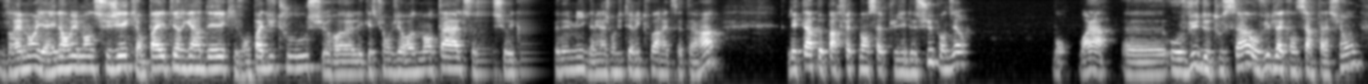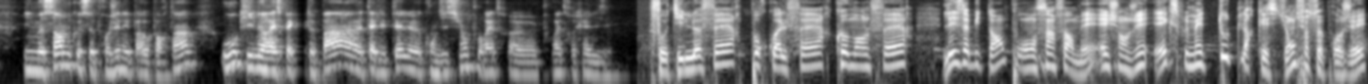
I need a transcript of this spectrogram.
vraiment il y a énormément de sujets qui n'ont pas été regardés, qui ne vont pas du tout sur euh, les questions environnementales, socio-économiques, d'aménagement du territoire, etc., l'État peut parfaitement s'appuyer dessus pour dire Bon, voilà, euh, au vu de tout ça, au vu de la concertation, il me semble que ce projet n'est pas opportun ou qu'il ne respecte pas telle et telle condition pour être, pour être réalisé. Faut-il le faire? Pourquoi le faire? Comment le faire? Les habitants pourront s'informer, échanger et exprimer toutes leurs questions sur ce projet.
